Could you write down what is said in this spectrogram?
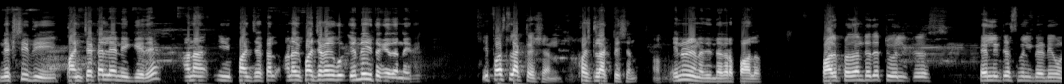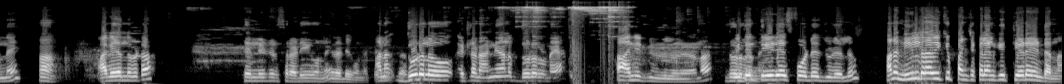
నెక్స్ట్ ఇది పంచకళ్యాణి గేదె. అన్న ఈ పంచకల్ అన్న పంచకళ్యాణి ఎన్నో ఈత గేదె అన్న ఇది? ఈ ఫస్ట్ లాక్టేషన్ ఫస్ట్ లాక్టేషన్ ఎన్ని ఉన్నాయి దీని దగ్గర పాలు? పాలు ప్రజెంట్ అయితే twelve litres ten litres milk ready ఉన్నాయి. ఆగే బేటా? టెన్ లీటర్స్ రెడీగా ఉన్నాయి. రెడీ ఉన్నాయి అన్న దూడలు ఎట్లా అన్ని నెలలకు దూడలు ఉన్నాయా? ఆ, అన్నిటికీ జుడీలు ఉన్నాయి త్రీ డేస్ ఫోర్ డేస్ జుడీలు అన్న నీల్ రావికి పంచకళ్యాణికి తేడా ఏంటన్న?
